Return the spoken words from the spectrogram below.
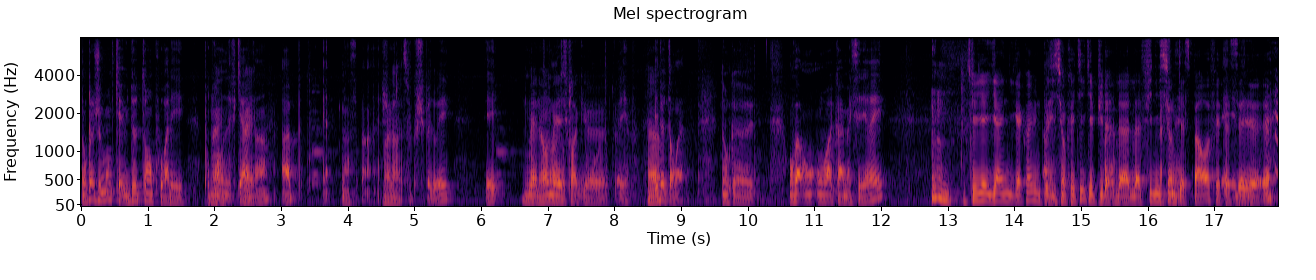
donc là, je montre qu'il y a eu deux temps pour aller pour prendre Ouais, le F4. ouais. hein. Hop. Mince, je Voilà. pas, sauf que je suis pas doué. Et Ben non, mais je crois que- oh, allez, hop. Hein Et deux temps, voilà. Donc euh, on va on, on va quand même accélérer. Parce qu'il y, a- y y quand même une position critique, et puis la, Voilà. la- la finition de Kasparov est est assez. belle.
